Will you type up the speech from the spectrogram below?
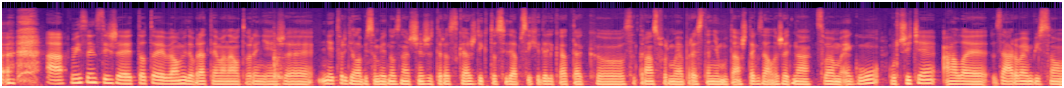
A myslím si, že toto je veľmi dobrá téma na otvorenie, že netvrdila by som jednoznačne, že teraz každý, kto si dá psychedelika, tak e, sa transformuje a prestane mu tá tak záležať na svojom egu, určite, ale zároveň by som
